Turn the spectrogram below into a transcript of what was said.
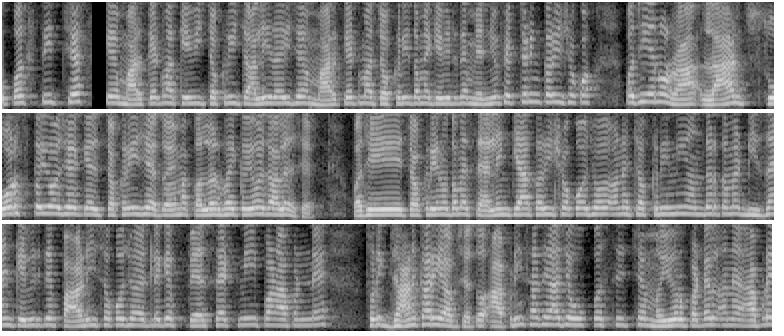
ઉપસ્થિત છે કે માર્કેટમાં કેવી ચકરી ચાલી રહી છે, માર્કેટમાં ચકરી તમે કેવી રીતે મેન્યુફેક્ચરિંગ કરી શકો? પછી એનો લાર્જ સોર્સ કયો છે કે ચકરી છે, તો એમાં કલરભાઈ કયો ચાલે છે? પછી ચકરીનું તમે સેલિંગ ક્યાં કરી શકો છો અને ચકરીની અંદર તમે ડિઝાઇન કેવી રીતે પાડી શકો છો એટલે કે ફેસેટની પણ આપણને થોડીક જાણકારી આપશે. તો આપણી સાથે આજે ઉપસ્થિત છે મયુર પટેલ અને આપણે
